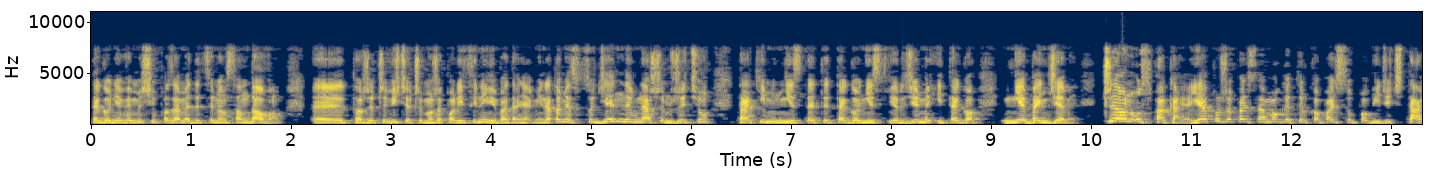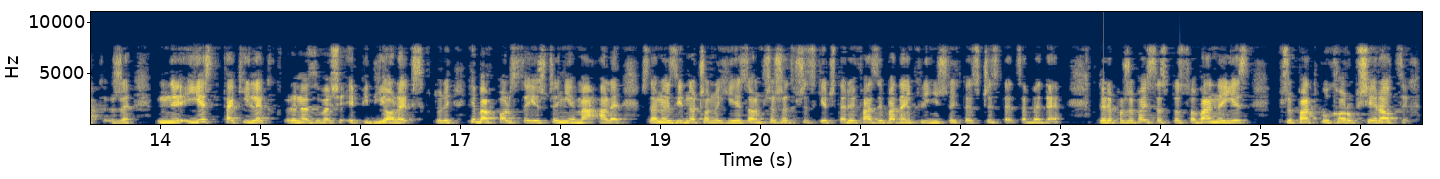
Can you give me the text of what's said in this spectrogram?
tego nie wymyślił poza medycyną sądową. To rzeczywiście, czy może policyjnymi badaniami. Natomiast w codziennym naszym życiu takim niestety tego nie stwierdzimy i tego nie będziemy. Czy on uspokaja? Ja, proszę Państwa, mogę tylko Państwu powiedzieć tak, że jest taki lek, który nazywa się Epidiolex, który chyba w Polsce jeszcze nie ma, ale w Stanach Zjednoczonych jest. On przeszedł wszystkie cztery fazy badań klinicznych. Jest czyste CBD, które proszę Państwa stosowane jest w przypadku chorób sierocych,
